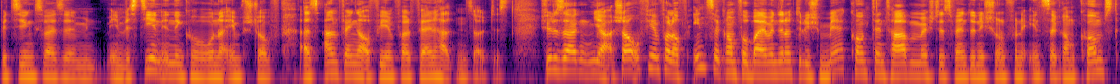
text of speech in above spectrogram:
bzw. investieren in den Corona-Impfstoff als Anfänger auf jeden Fall fernhalten solltest. Ich würde sagen, ja, schau auf jeden Fall auf Instagram vorbei, wenn du natürlich mehr Content haben möchtest, wenn du nicht schon von Instagram kommst,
